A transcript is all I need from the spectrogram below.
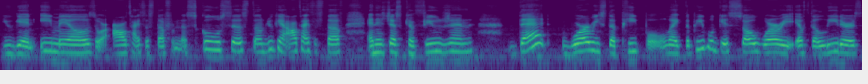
you get emails or all types of stuff from the school system, you get all types of stuff and it's just confusion. That worries the people. Like the people get so worried if the leaders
